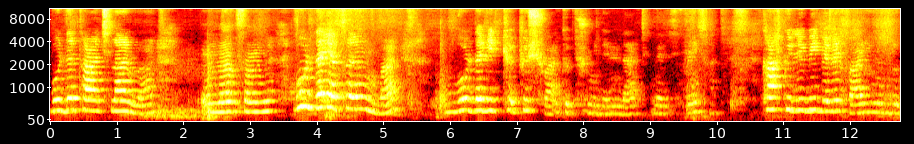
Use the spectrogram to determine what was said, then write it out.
Burada taçlar var. Ondan sonra burada yatağım var. Burada bir köpüş var. Köpüş mü denir artık ne- neyse. Kahkülü bir bebek var. Burada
